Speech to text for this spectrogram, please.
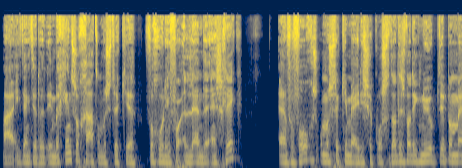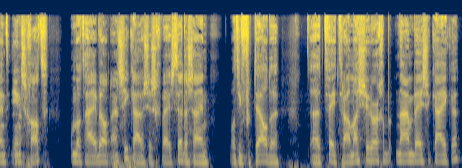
Maar ik denk dat het in beginsel gaat om een stukje vergoeding voor ellende en schrik. En vervolgens om een stukje medische kosten. Dat is wat ik nu op dit moment inschat. Omdat hij wel naar het ziekenhuis is geweest. Hè? Er zijn, wat hij vertelde, eh, twee traumachirurgen naar hem bezig kijken.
